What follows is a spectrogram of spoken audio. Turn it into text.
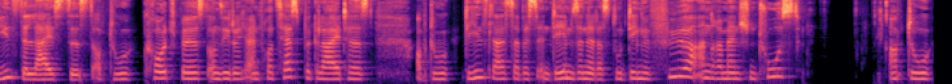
Dienste leistest, ob du Coach bist und sie durch einen Prozess begleitest, ob du Dienstleister bist in dem Sinne, dass du Dinge für andere Menschen tust, ob du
